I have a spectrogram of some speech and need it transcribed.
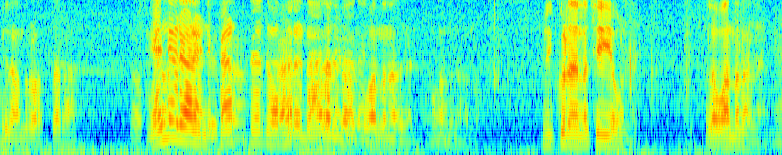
మీరు అందరూ వస్తారా? ఎందుకు రారండి? పెడత వస్తారండి రారండి వందనాలు అండి వందనాలు. మీకు కూడా ఇలా చెయ్యవండి ఇలా వందనాలు అండి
